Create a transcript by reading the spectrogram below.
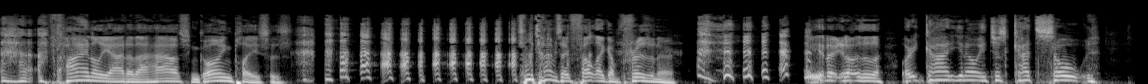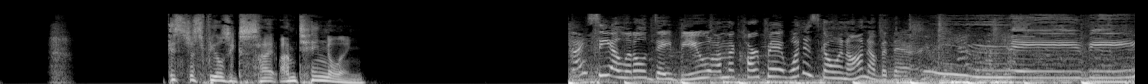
Finally out of the house and going places. Sometimes I felt like a prisoner. you know, you know, or oh, God, you know, it just got so. This just feels exciting. I'm tingling. I see a little debut on the carpet. What is going on over there? Maybe.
